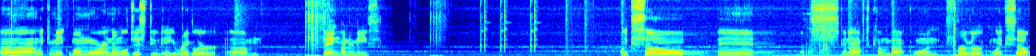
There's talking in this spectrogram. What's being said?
Uh, we can make one more, and then we'll just do a regular um, thing underneath. Like so, and that's gonna have to come back one further, like so.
